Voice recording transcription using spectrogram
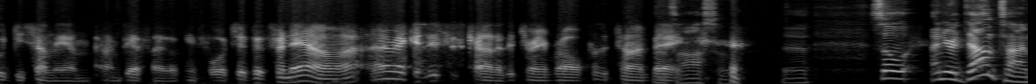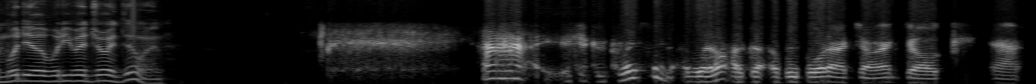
would be something I'm I'm definitely looking forward to. But for now, I, I reckon this is kind of the dream role for the time That's being. awesome. yeah. So, on your downtime, what do you what do you enjoy doing? Uh, it's a good question. Well, got, we bought our giant dog out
